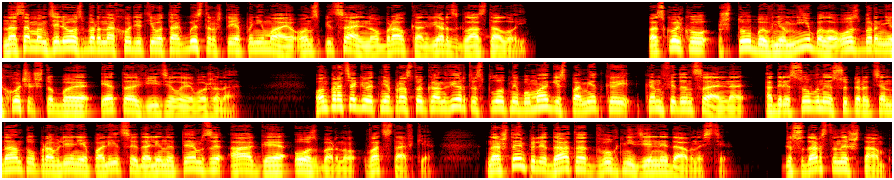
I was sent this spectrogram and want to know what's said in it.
На самом деле Осборн находит его так быстро, что я понимаю, он специально убрал конверт с глаз долой. Поскольку, что бы в нем ни было, Осборн не хочет, чтобы это видела его жена. Он протягивает мне простой конверт из плотной бумаги с пометкой «Конфиденциально», адресованный суперинтенданту управления полиции долины Темзы А. Г. Осборну в отставке. На штемпеле дата двухнедельной давности. Государственный штамп.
